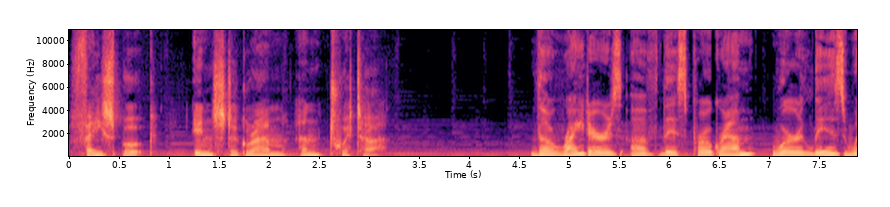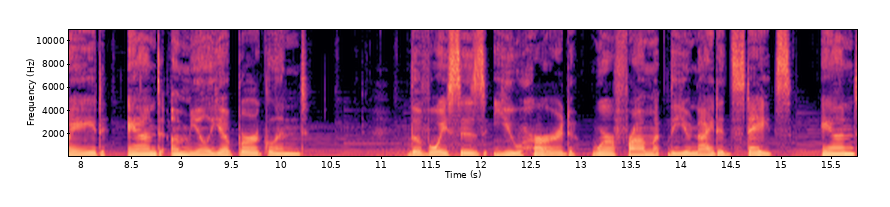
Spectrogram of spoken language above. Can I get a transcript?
Facebook, Instagram, and Twitter. The writers of this program were Liz Waid and Amelia Berglund. The voices you heard were from the United States and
